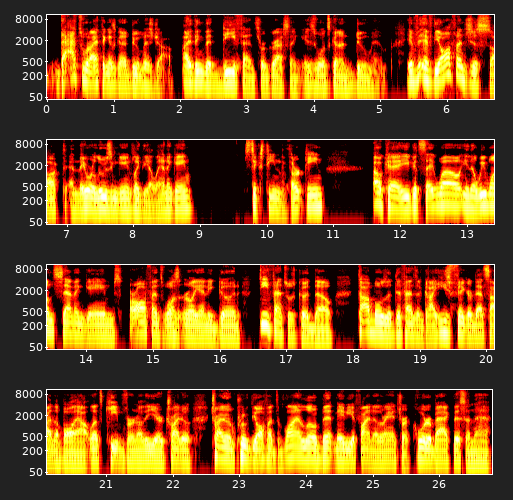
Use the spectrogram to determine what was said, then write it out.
that's what I think is going to doom his job. I think the defense regressing is what's going to doom him. If if the offense just sucked and they were losing games like the Atlanta game, sixteen to thirteen, okay, you could say, well, you know, we won seven games. Our offense wasn't really any good. Defense was good though. Todd Bowles a defensive guy. He's figured that side of the ball out. Let's keep him for another year. Try to try to improve the offensive line a little bit. Maybe you find another answer a quarterback, this and that.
